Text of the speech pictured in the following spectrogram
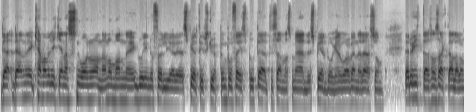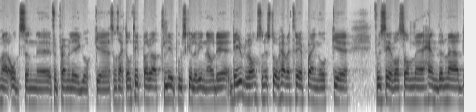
den, kan man väl lika gärna sno av någon annan om man eh, går in och följer eh, speltipsgruppen på Facebook där tillsammans med spelbloggare, våra vänner där som där du hittar som sagt alla de här oddsen eh, för Premier League och som sagt de tippade att Liverpool skulle vinna och det, det gjorde de. Så nu står vi här med tre poäng och får se vad som händer med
